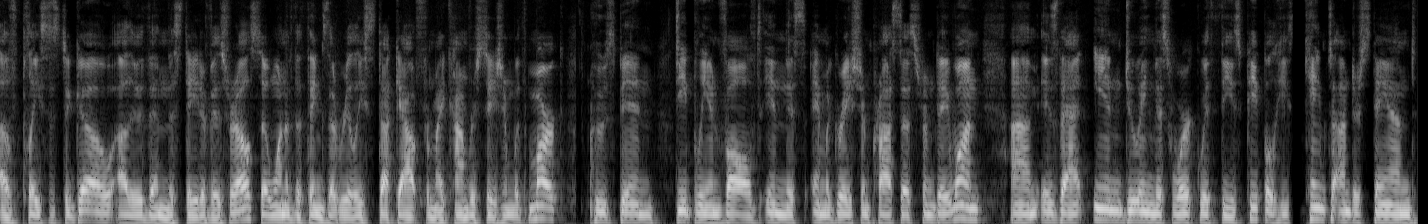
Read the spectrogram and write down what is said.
of places to go other than the state of Israel. So, one of the things that really stuck out from my conversation with Mark, who's been deeply involved in this immigration process from day one, um, is that in doing this work with these people, he came to understand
